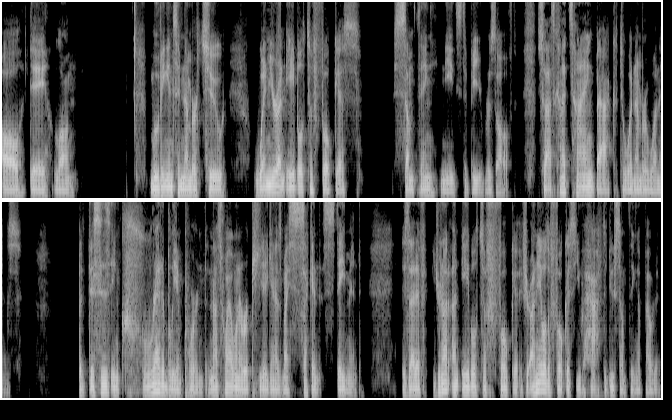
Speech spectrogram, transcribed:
all day long. Moving into number two, when you're unable to focus, something needs to be resolved. So that's kind of tying back to what number one is. But this is incredibly important. And that's why I want to repeat it again as my second statement is that if you're not unable to focus, if you're unable to focus, you have to do something about it.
